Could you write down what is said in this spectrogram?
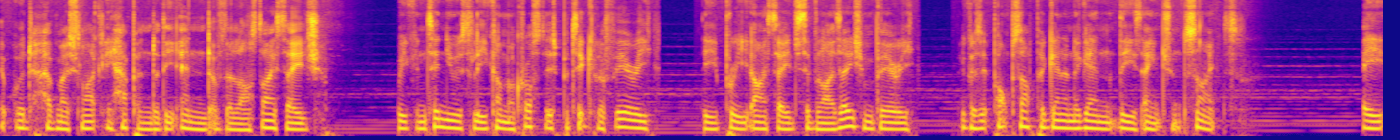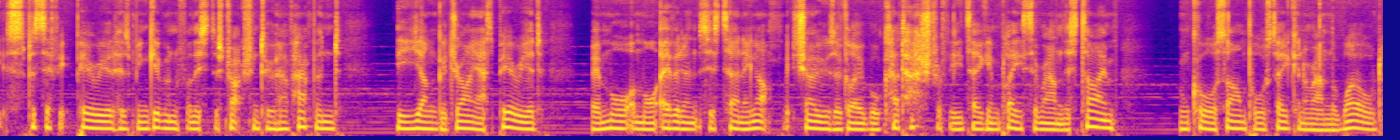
it would have most likely happened at the end of the last ice age. We continuously come across this particular theory, the pre-ice age civilization theory, because it pops up again and again at these ancient sites a specific period has been given for this destruction to have happened, the Younger Dryas period, where more and more evidence is turning up which shows a global catastrophe taking place around this time from core samples taken around the world.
